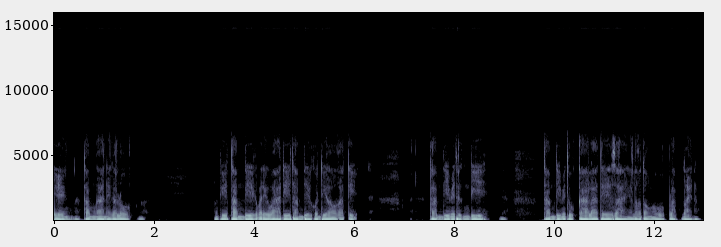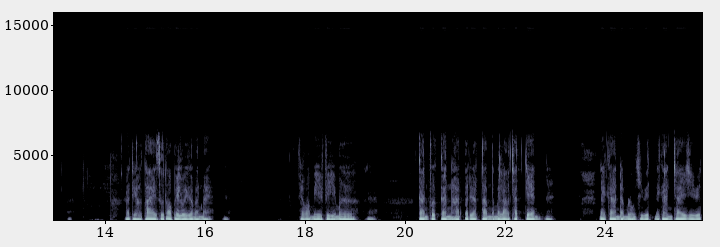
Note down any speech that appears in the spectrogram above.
เองทำงานให้กับโลกางทีทำดีก็ไม่ได้ว่าดีทำดีคนที่เขากติทำดีไม่ถึงดีทำดีไม่ถูกกาลเทศะเราก็ต้องโอ้ปรับหน่อยนะแล้วเดี๋ยวท้ายสุดออกไปลุยกับมันใหม่เรียกว่ามีฝีมือ การฝึกการหัดปฏิบัติธรรมทำให้เราชัดเจน ในการดำรงชีวิตในการใช้ชีวิต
